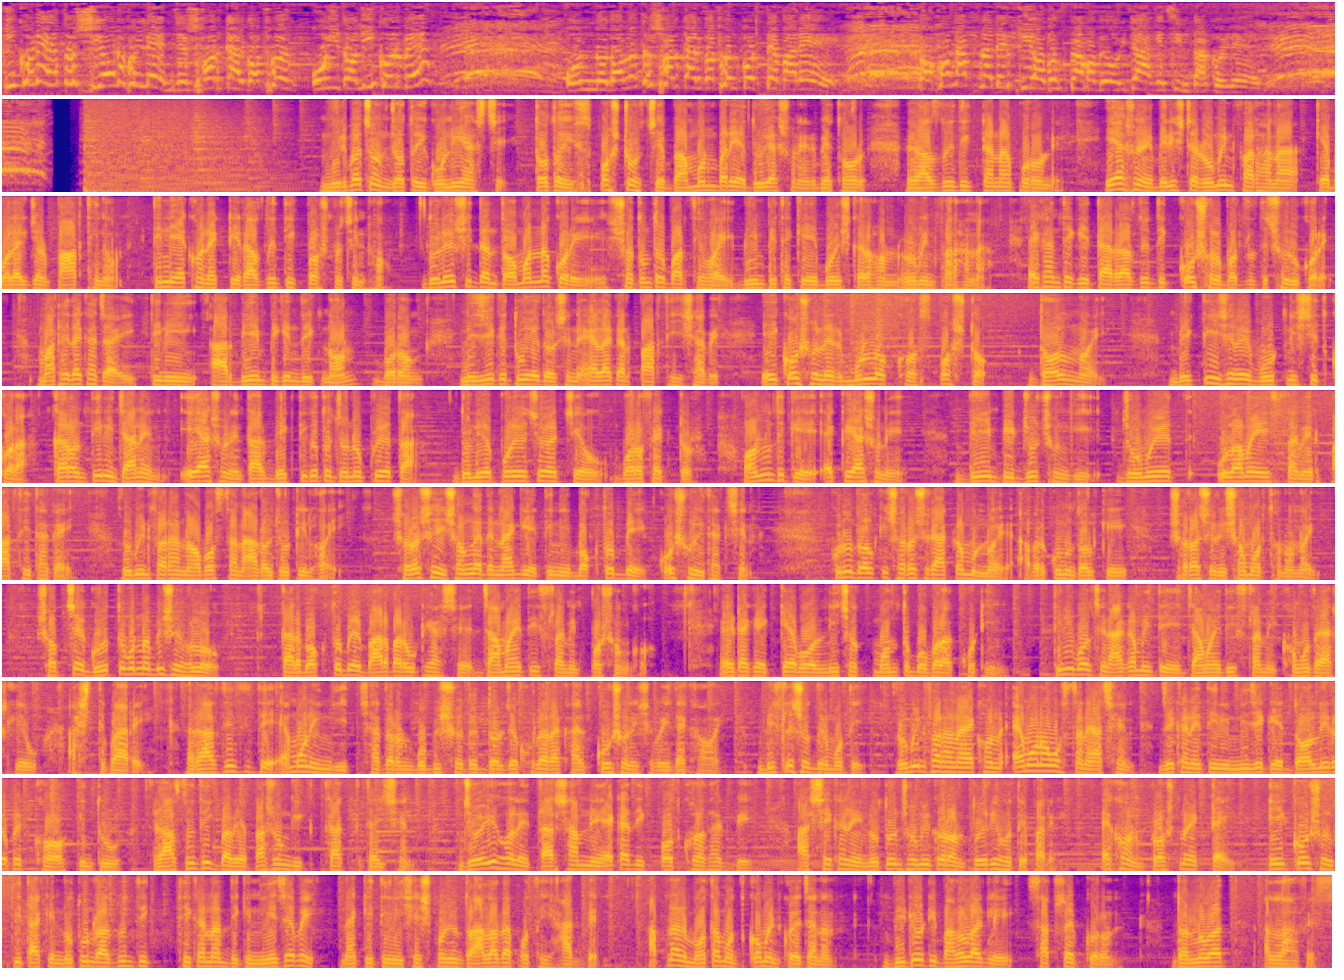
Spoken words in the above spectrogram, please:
কি করে এত শিওর হইলেন যে সরকার গঠন ওই দলই করবে? অন্য দলও তো সরকার গঠন করতে পারে। তখন আপনাদের কি অবস্থা হবে ওইটা আগে চিন্তা করেন। নির্বাচন যতই ঘনিয়ে আসছে, ততই স্পষ্ট হচ্ছে ব্রাহ্মণবাড়িয়া দুই আসনের ভেতর রাজনৈতিক টানাপোড়েনের এই আসনে ব্যারিস্টার রমিন ফারহানা কেবল একজন প্রার্থী নন, তিনি এখন একটি রাজনৈতিক প্রশ্নচিহ্ন। দলীয় সিদ্ধান্ত অমান্য করে স্বতন্ত্র প্রার্থী হয় বিএনপি থেকে বহিষ্কার হন রমিন ফারহানা। এখান থেকে তার রাজনৈতিক কৌশল বদলাতে শুরু করে। মাঠে দেখা যায় তিনি আর বিএনপি কেন্দ্রিক নন, বরং নিজেকে তুলে ধরছেন এলাকার প্রার্থী হিসাবে। এই কৌশলের মূল লক্ষ্য স্পষ্ট, দল নয়, ব্যক্তি হিসেবে ভোট নিশ্চিত করা। কারণ তিনি জানেন এই আসনে তার ব্যক্তিগত জনপ্রিয়তা, দলীয় পরিচয়ের চেয়েও বড় ফ্যাক্টর। অন্যদিকে একই আসনে বিএনপির জোটসঙ্গী জমিয়ত উলামা ইসলামের প্রার্থী থাকায় রুবিন ফারহান অবস্থান আরও জটিল হয়। সরাসরি সংঘাতে না গিয়ে তিনি বক্তব্যে কৌশলী থাকছেন। কোনো দলকে সরাসরি আক্রমণ নয়, আবার কোনো দলকে সরাসরি সমর্থনও নয়। সবচেয়ে গুরুত্বপূর্ণ বিষয় হলো, তার বক্তব্যের বারবার উঠে আসে জামায়াত ইসলামীর প্রসঙ্গ। এটাকে কেবল নিছক মন্তব্য বলা কঠিন। তিনি বলছেন, আগামীতে জামায়াত ইসলামী ক্ষমতায় আসলেও আসতে পারে। রাজনীতিতে এমন ইঙ্গিত সাধারণ ভবিষ্যতের দরজা খোলা রাখার কৌশল হিসেবেই দেখা হয়। বিশ্লেষকদের মতে রবিন ফারহানা এখন এমন অবস্থানে আছেন, যেখানে তিনি নিজেকে দল নিরপেক্ষ কিন্তু রাজনৈতিকভাবে প্রাসঙ্গিক রাখতে চাইছেন। জয়ী হলে তার সামনে একাধিক পথ খোলা থাকবে, আর সেখানে নতুন সমীকরণ তৈরি হতে পারে। এখন প্রশ্ন একটাই, এই কৌশল কি তাকে নতুন রাজনৈতিক ঠিকানার দিকে নিয়ে যাবে, নাকি তিনি শেষ পর্যন্ত আলাদা পথেই হাঁটবেন? আপনার মতামত কমেন্ট করে জানান। ভিডিওটি ভালো লাগলে সাবস্ক্রাইব করুন। ধন্যবাদ আল্লাহ হাফেজ।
